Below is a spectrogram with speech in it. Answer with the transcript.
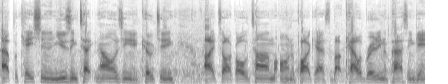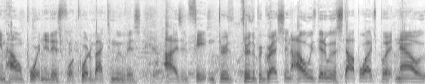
application in using technology and coaching. I talk all the time on a podcast about calibrating the passing game, how important it is for a quarterback to move his eyes and feet and through through the progression. I always did it with a stopwatch, but now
